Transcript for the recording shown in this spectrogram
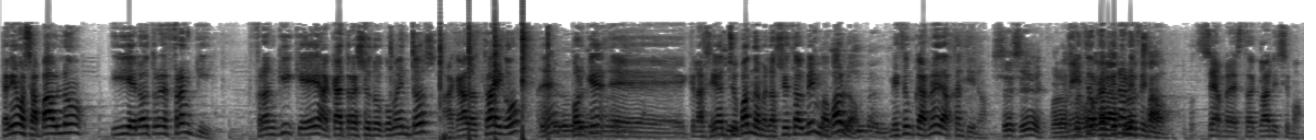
Teníamos a Pablo y el otro es Frankie. Frankie que acá trae sus documentos, acá los traigo, ¿eh? porque eh, que la sigan chupando, me los hizo el mismo, Pablo. Me hizo un carnet de argentino. Sí, sí, pero Me hizo argentino unificado. Sí, hombre, está clarísimo.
